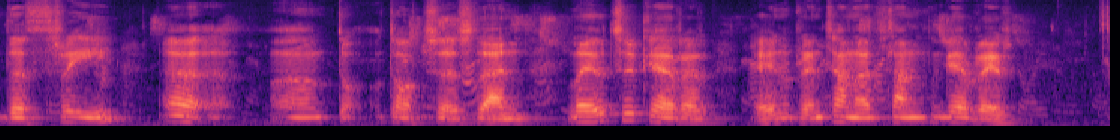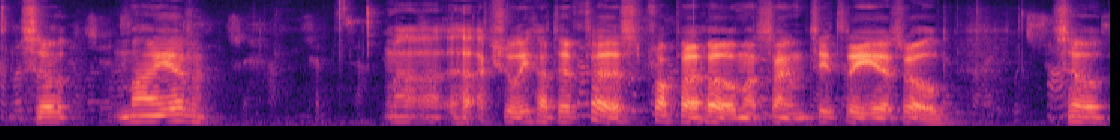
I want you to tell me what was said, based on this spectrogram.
the three uh, uh, um, daughters then lived together in Bryntanad Llangebrir. So Meyer uh, uh, actually had her first proper home at 73 years old. So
